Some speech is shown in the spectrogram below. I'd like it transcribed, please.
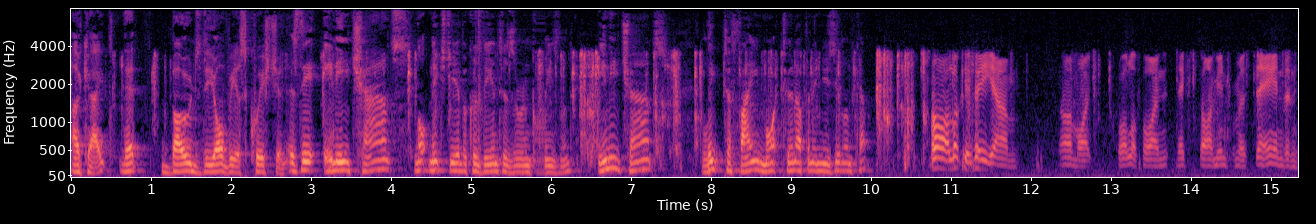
Okay, that bodes the obvious question. Is there any chance, not next year because the Inters are in Queensland, any chance Leap to Fame might turn up in a New Zealand Cup? Oh, look, if he, um, I might qualify next time in from a stand and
